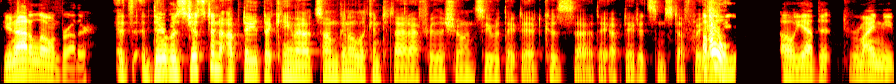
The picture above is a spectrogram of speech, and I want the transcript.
you're not alone, brother. It's there was just an update that came out, so I'm gonna look into that after the show and see what they did because uh, they updated some stuff. But yeah, Oh! he- Oh yeah, the, remind me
